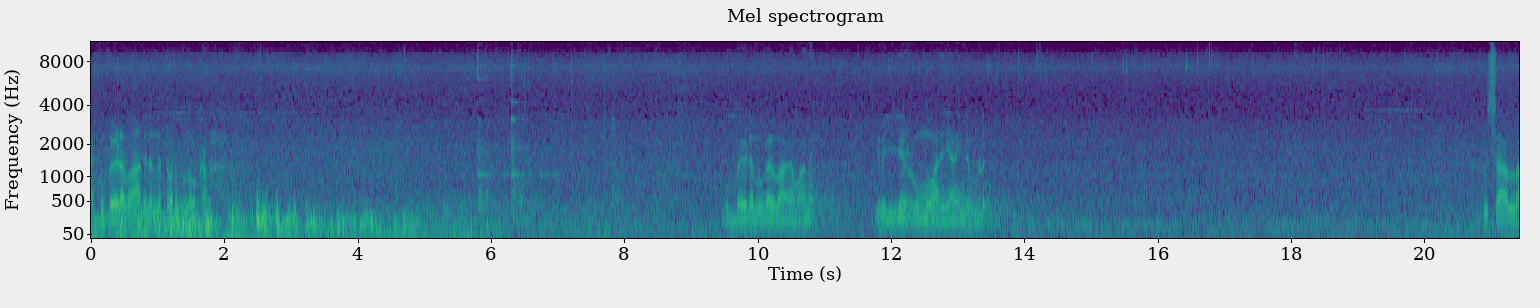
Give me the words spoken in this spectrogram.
ആ കുബയുടെ വാതിലൊന്ന് തുറന്നു നോക്കാം. കുബയുടെ മുകൾ ഭാഗമാണ്. ഇത് വലിയൊരു റൂം മാതിരിയാണ് ഇതിന്റെ ഉള്ളിൽ ഇൻഷാല്ല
